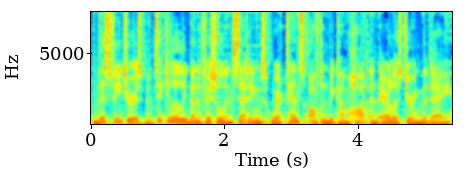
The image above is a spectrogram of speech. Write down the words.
This feature is particularly beneficial in settings where tents often become hot and airless during the day.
